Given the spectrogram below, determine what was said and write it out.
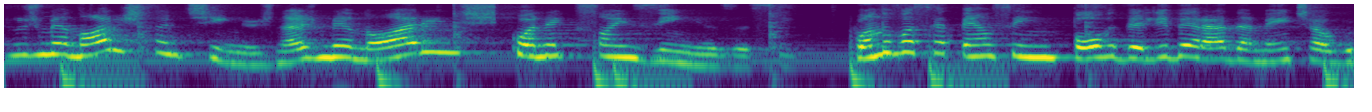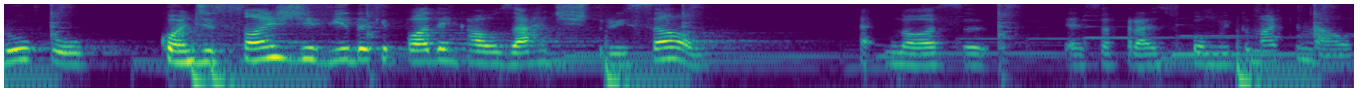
nos menores cantinhos, nas menores conexõezinhas, assim. Quando você pensa em impor deliberadamente ao grupo condições de vida que podem causar destruição, nossa, essa frase ficou muito maquinal.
